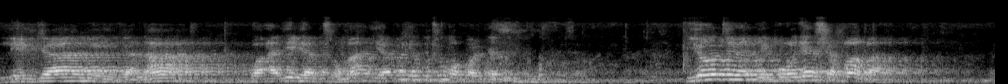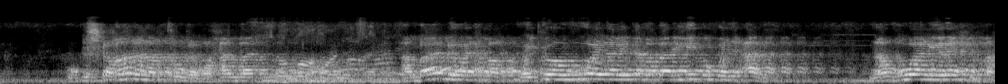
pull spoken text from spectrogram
liljani janaa, kwa ajili ya mchumaji apate kuchuma kwa wepesi. Yote ni kuonyesha kwamba ukishikamana na Mtume Muhammad ambaye ndio rehema ikiwa mvua inaleta mabadiliko kwenye ardhi na mvua ni rehema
